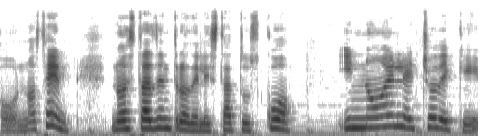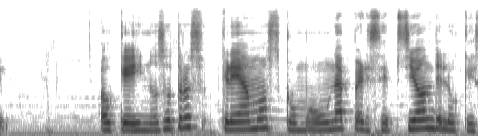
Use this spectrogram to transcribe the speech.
o no sé, no estás dentro del status quo. Y no el hecho de que ok, nosotros creamos como una percepción de lo que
